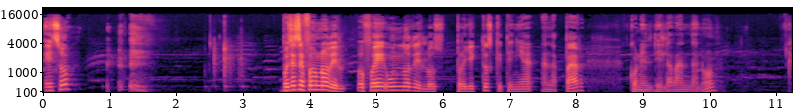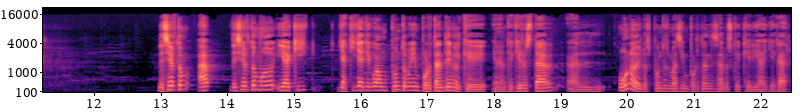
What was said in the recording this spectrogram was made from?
eso, pues ese fue uno de, fue uno de los proyectos que tenía a la par con el de la banda, ¿no? De cierto, ah, de cierto modo, y aquí, y aquí ya llegó a un punto muy importante en el que, en el que quiero estar, uno de los puntos más importantes a los que quería llegar.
